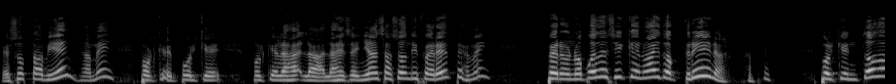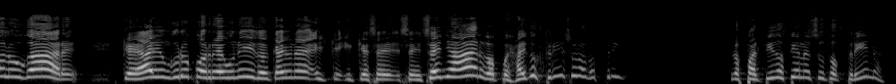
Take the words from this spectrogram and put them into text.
Eso está bien, amén, porque, porque, porque las enseñanzas son diferentes, amén. Pero no puede decir que no hay doctrina, amén. Porque en todo lugar que hay un grupo reunido y que, hay una, y que, se, enseña algo, pues hay doctrina, es una doctrina. Los partidos tienen sus doctrinas.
